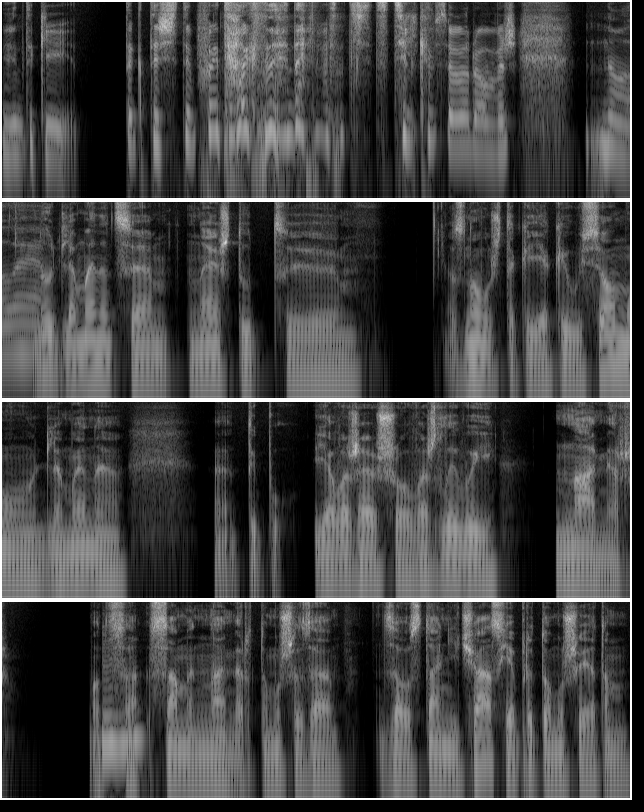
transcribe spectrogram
Він такий. Так ти ж типу і так стільки всього робиш. Ну, але... Ну, Для мене це, знаєш, тут е, знову ж таки, як і усьому, для мене, типу, я вважаю, що важливий намір. От mm-hmm. саме намір. Тому що за за останній час, я при тому, що я там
